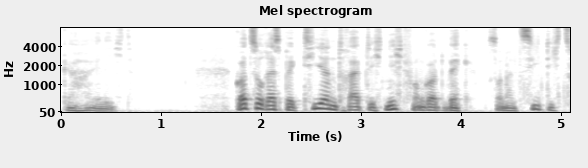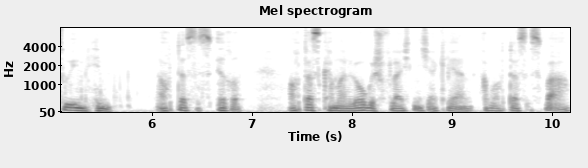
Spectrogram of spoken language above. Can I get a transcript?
geheiligt. Gott zu respektieren treibt dich nicht von Gott weg, sondern zieht dich zu ihm hin. Auch das ist irre. Auch das kann man logisch vielleicht nicht erklären, aber auch das ist wahr.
